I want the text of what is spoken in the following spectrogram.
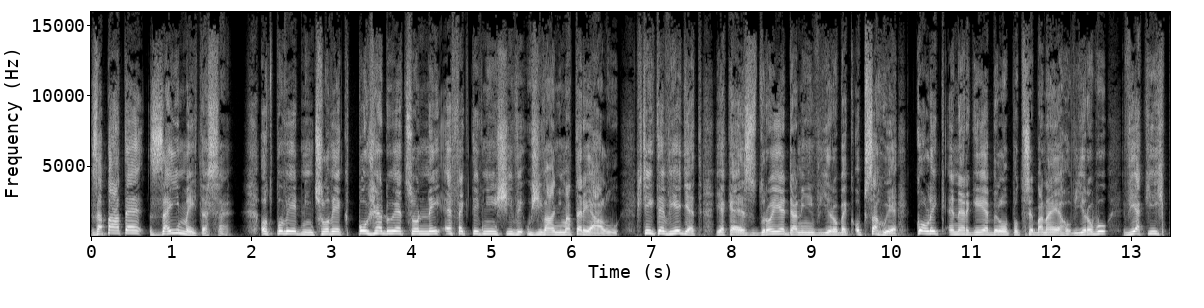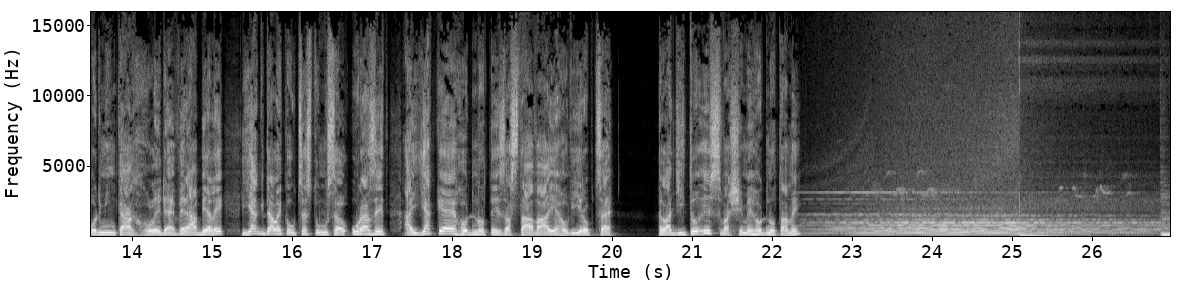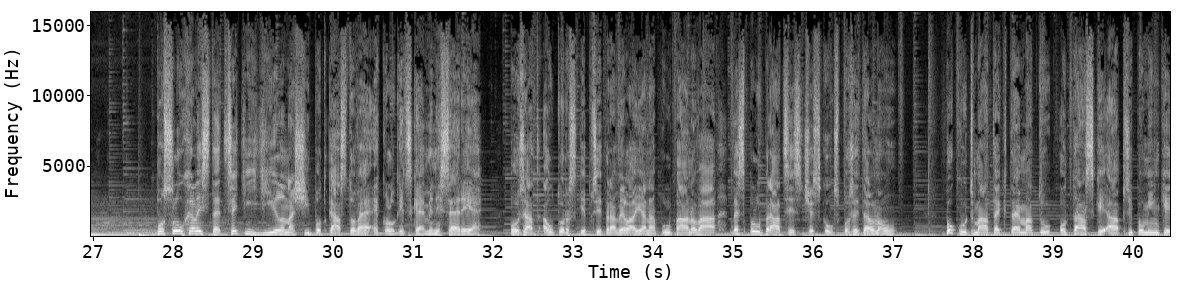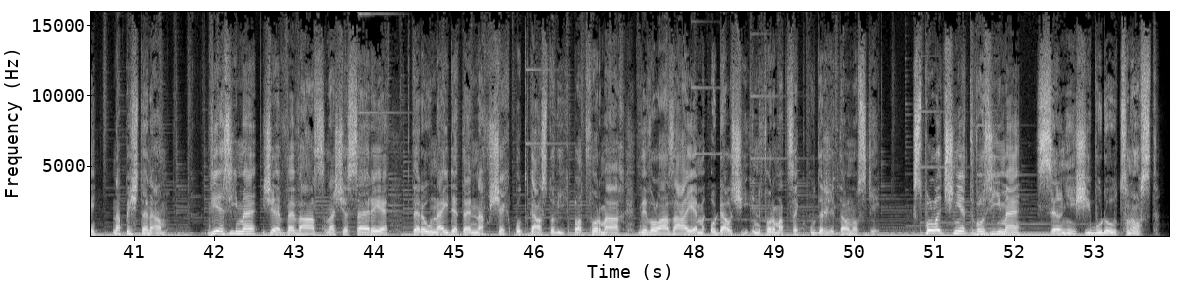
Za páté, zajímejte se. Odpovědný člověk požaduje co nejefektivnější využívání materiálů. Chtějte vědět, jaké zdroje daný výrobek obsahuje, kolik energie bylo potřeba na jeho výrobu, v jakých podmínkách ho lidé vyráběli, jak dalekou cestu musel urazit a jaké hodnoty zastává jeho výrobce. Ladí to i s vašimi hodnotami? Poslouchali jste třetí díl naší podcastové ekologické minisérie. Pořad autorsky připravila Jana Pulpánová ve spolupráci s Českou spořitelnou. Pokud máte k tématu otázky a připomínky, napište nám. Věříme, že ve vás naše série, kterou najdete na všech podcastových platformách, vyvolá zájem o další informace k udržitelnosti. Společně tvoříme silnější budoucnost.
